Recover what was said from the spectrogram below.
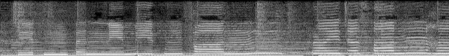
บจิตเป็นนิมิตฝัน ใครจะสรรหา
